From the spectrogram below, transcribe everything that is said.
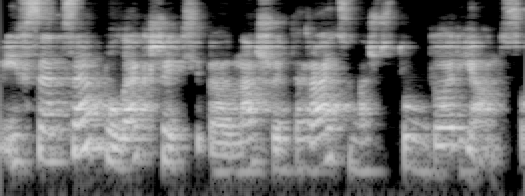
і все це полегшить нашу інтеграцію, наш вступ до альянсу.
